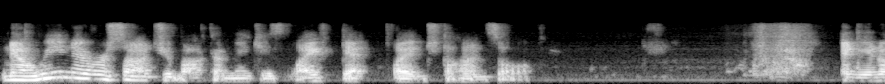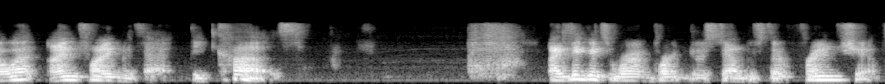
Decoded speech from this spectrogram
Now, we never saw Chewbacca make his life debt pledge to Han Solo. And you know what? I'm fine with that because I think it's more important to establish their friendship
